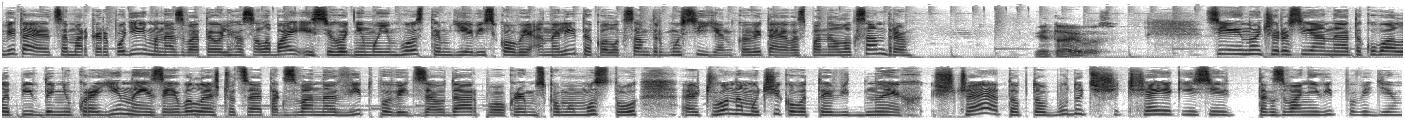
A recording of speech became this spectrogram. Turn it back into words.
Вітаю, це маркер подій. Мене звати Ольга Салабай. І сьогодні моїм гостем є військовий аналітик Олександр Мусієнко. Вітаю вас, пане Олександре. Вітаю вас. Цієї ночі росіяни атакували південь України і заявили, що це так звана відповідь за удар по Кримському мосту. Е, чого нам очікувати від них ще? Тобто будуть ще якісь так звані відповіді?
